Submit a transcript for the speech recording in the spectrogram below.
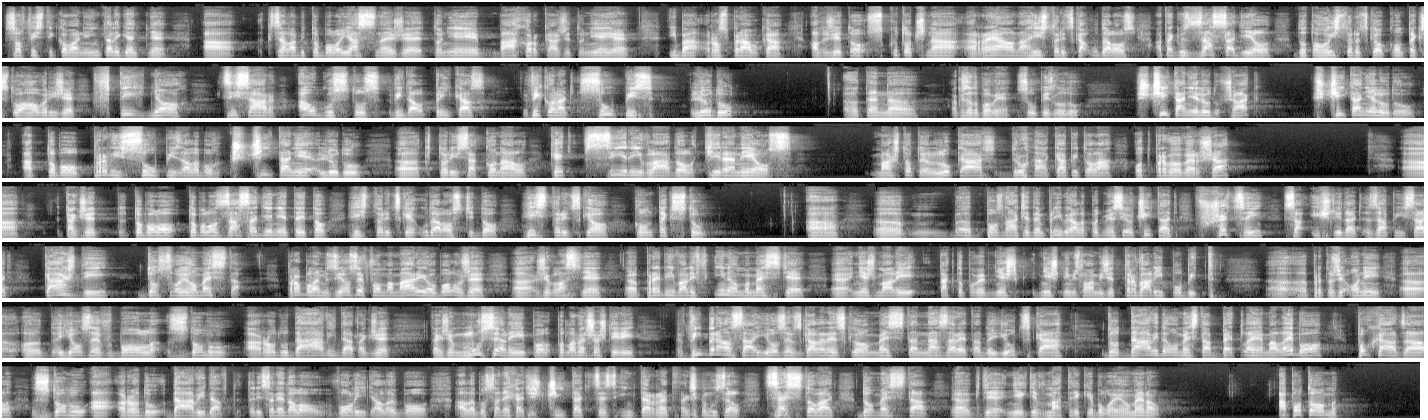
sofistikovane, inteligentne a chcel, aby to bolo jasné, že to nie je báchorka, že to nie je iba rozprávka, ale že je to skutočná, reálna historická udalosť a tak ju zasadil do toho historického kontextu a hovorí, že v tých dňoch cisár Augustus vydal príkaz vykonať súpis ľudu, e, ten, e, ako sa to povie, súpis ľudu, ščítanie ľudu však, ščítanie ľudu? A to bol prvý súpis alebo ščítanie ľudu, ktorý sa konal, keď v Sýrii vládol Kyrenios. Máš to, to je Lukáš, druhá kapitola od prvého verša. A, takže to bolo, to bolo zasadenie tejto historickej udalosti do historického kontextu. A e, poznáte ten príbeh, ale poďme si ho čítať. Všetci sa išli dať zapísať, každý do svojho mesta problém s Jozefom a Máriou bolo, že, eh, že vlastne eh, prebývali v inom meste, eh, než mali, tak to poviem dneš, dnešnými slovami, že trvalý pobyt. Pretože oni, Jozef bol z domu a rodu Dávida, takže, takže museli, podľa verša 4, vybral sa Jozef z galilejského mesta Nazareta do Judska, do Dávidovho mesta Betlehema, lebo pochádzal z domu a rodu Dávida. Vtedy sa nedalo voliť alebo, alebo sa nechať ščítať cez internet, takže musel cestovať do mesta, eh, kde niekde v matrike bolo jeho meno. A potom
